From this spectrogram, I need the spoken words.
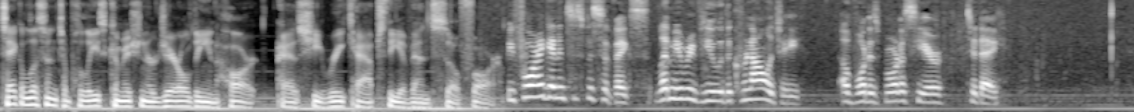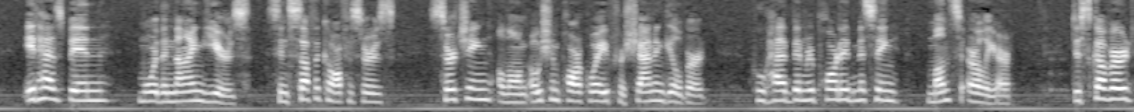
take a listen to Police Commissioner Geraldine Hart as she recaps the events so far. Before I get into specifics, let me review the chronology of what has brought us here today. It has been more than nine years since Suffolk officers searching along Ocean Parkway for Shannan Gilbert, who had been reported missing months earlier, discovered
